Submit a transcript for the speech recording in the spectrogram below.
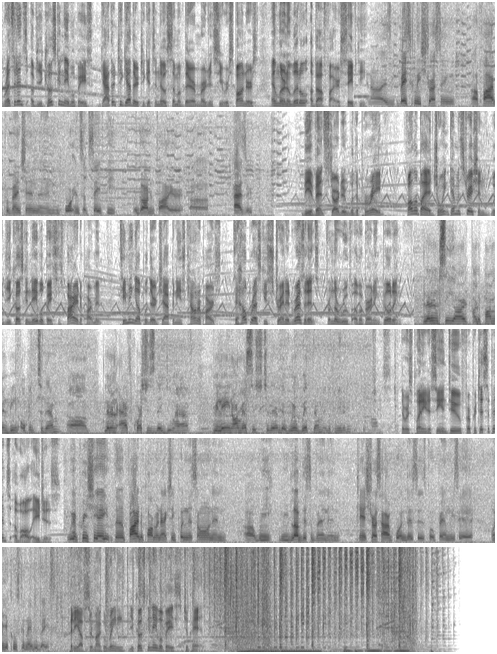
Residents of Yokosuka Naval Base gathered together to get to know some of their emergency responders and learn a little about fire safety. And, uh, it's basically stressing uh, fire prevention and importance of safety regarding fire uh, hazard. The event started with a parade, followed by a joint demonstration with the Yokosuka Naval Base's fire department teaming up with their Japanese counterparts to help rescue stranded residents from the roof of a burning building. Letting them see our, our department being open to them, uh, letting them ask questions they do have, relaying our message to them that we're with them in the community. There was plenty to see and do for participants of all ages. We appreciate the fire department actually putting this on and uh, we, we love this event and can't stress how important this is for families here on Yokosuka Naval Base. Petty Officer Michael Rainey, Yokosuka Naval Base, Japan.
